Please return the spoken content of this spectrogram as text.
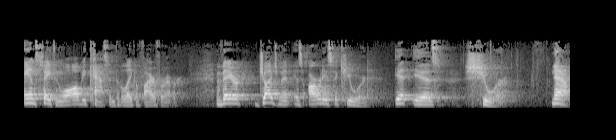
and Satan will all be cast into the lake of fire forever. Their judgment is already secured. It is sure. Now,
